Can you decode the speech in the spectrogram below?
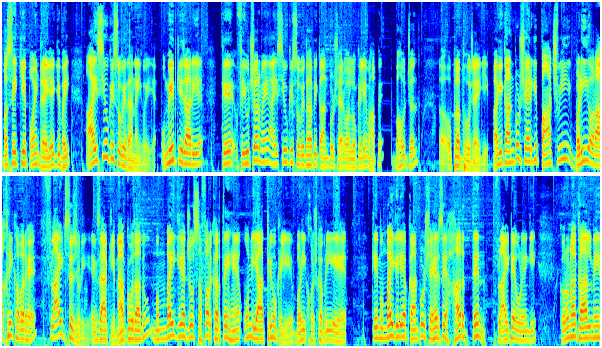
बस एक ये पॉइंट रह गया कि भाई आईसीयू की सुविधा नहीं हुई है। उम्मीद की जा रही है कि फ्यूचर में आईसीयू की सुविधा भी कानपुर शहर वालों के लिए वहाँ पे बहुत जल्द उपलब्ध हो जाएगी। बाकी कानपुर शहर की पांचवी बड़ी और आखिरी खबर है फ़्लाइट से जुड़ी। एग्जैक्टली exactly, मैं आपको बता दूँ मुंबई के जो सफ़र करते हैं उन यात्रियों के लिए बड़ी खुशखबरी ये है कि मुंबई के लिए अब कानपुर शहर से हर दिन फ्लाइटें उड़ेंगी। कोरोना काल में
